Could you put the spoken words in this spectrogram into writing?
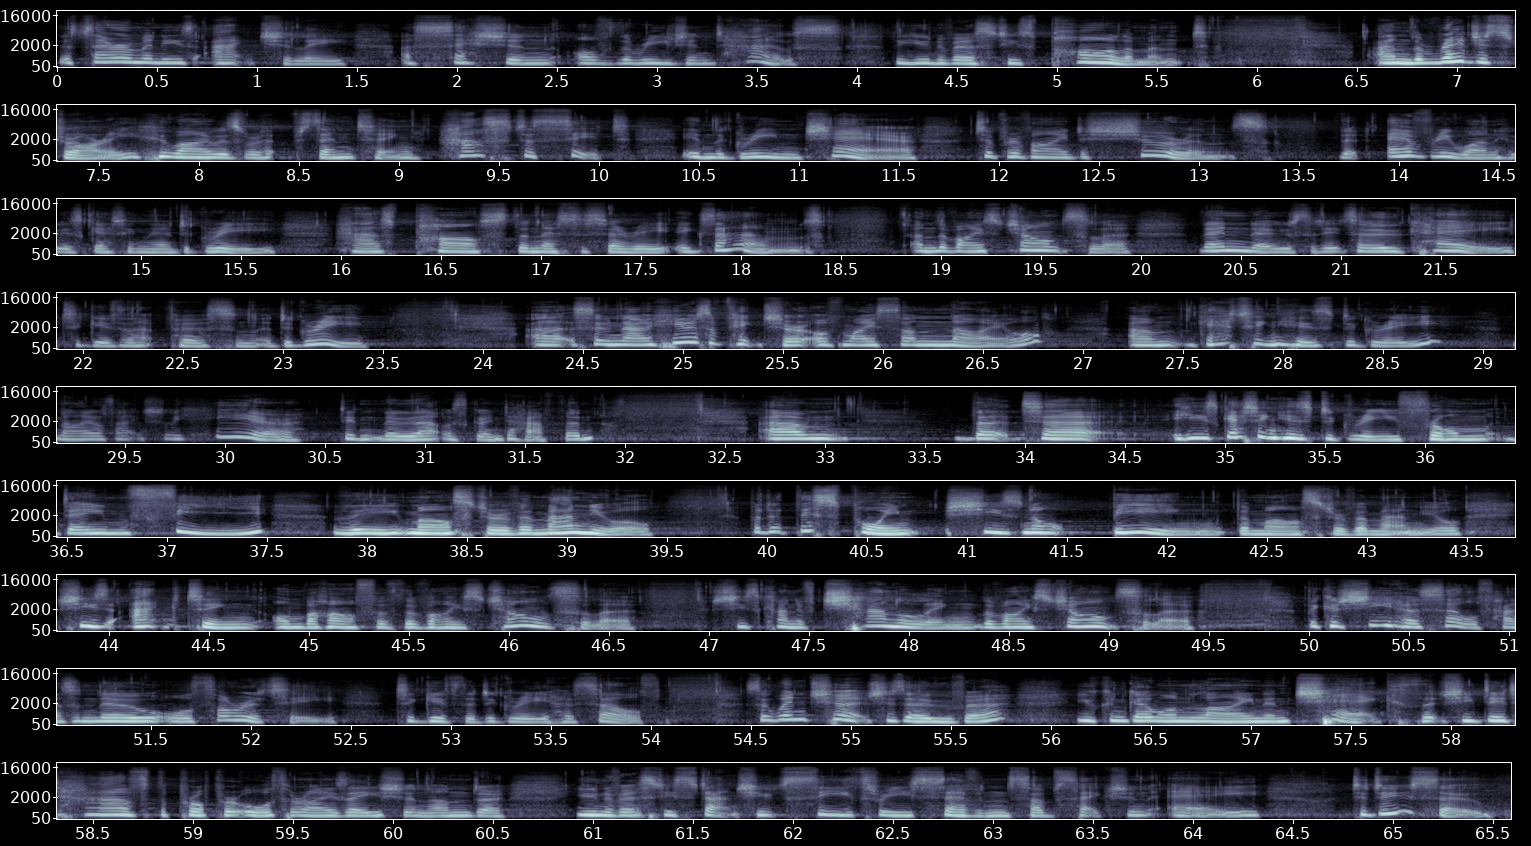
The ceremony is actually a session of the Regent House, the university's parliament. And the registrary, who I was representing, has to sit in the green chair to provide assurance that everyone who is getting their degree has passed the necessary exams. And the Vice Chancellor then knows that it's okay to give that person a degree. Uh, so now here's a picture of my son Niall um, getting his degree. Niall's actually here. Didn't know that was going to happen. Um, but uh, he's getting his degree from Dame Fee, the master of Emmanuel. But at this point, she's not being the master of Emmanuel. She's acting on behalf of the vice chancellor. She's kind of channeling the vice chancellor because she herself has no authority to give the degree herself. So when church is over, you can go online and check that she did have the proper authorization under University Statute C37 subsection A to do so.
